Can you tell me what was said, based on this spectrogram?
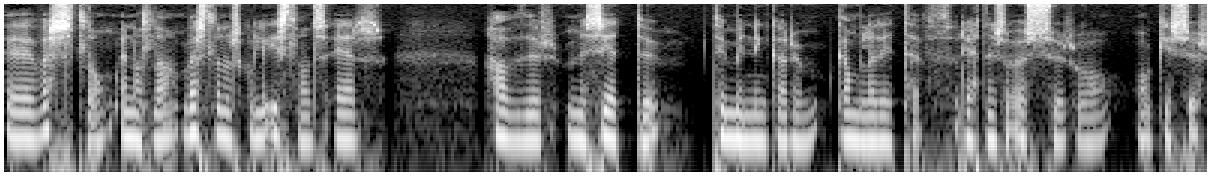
e, Vestló, en alltaf Vestlunarskóli Íslands er hafður með setu til minningar um gamla rítefð, rétt eins og össur og, og gissur.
